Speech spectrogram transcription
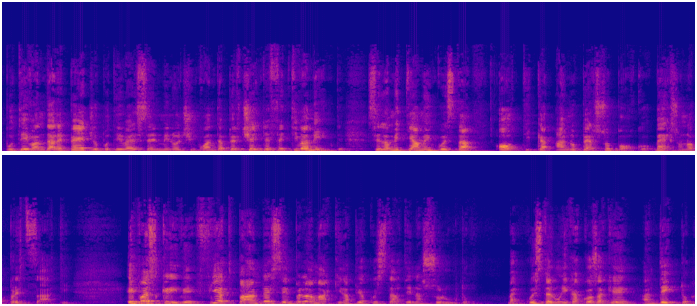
poteva andare peggio, poteva essere almeno il 50%, effettivamente, se la mettiamo in questa ottica, hanno perso poco, beh, sono apprezzati. E poi scrive, Fiat Panda è sempre la macchina più acquistata in assoluto. Beh, questa è l'unica cosa che hanno detto,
